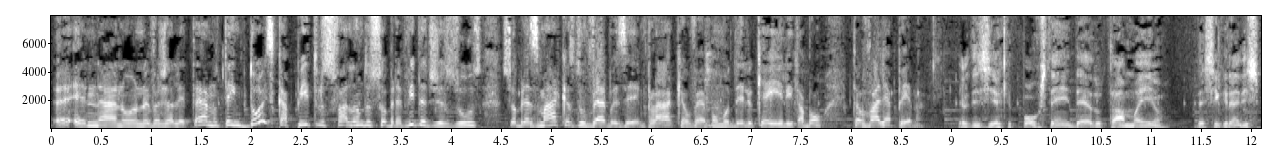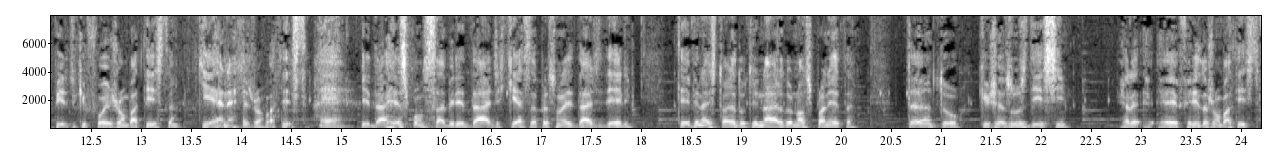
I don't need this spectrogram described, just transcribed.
É, é, na- no, no Evangelho Eterno tem dois capítulos falando sobre a vida de Jesus, sobre as marcas do verbo exemplar, que é o verbo modelo, que é ele, tá bom? Então vale a pena. Eu dizia que poucos têm ideia do tamanho desse grande espírito que foi João Batista, que é, né, João Batista, É. e da responsabilidade que essa personalidade dele teve na história doutrinária do nosso planeta. Tanto que Jesus disse, re- referindo a João Batista,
